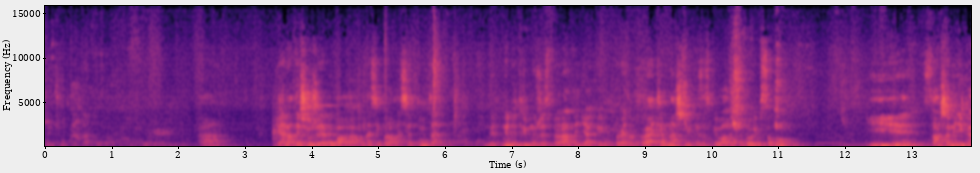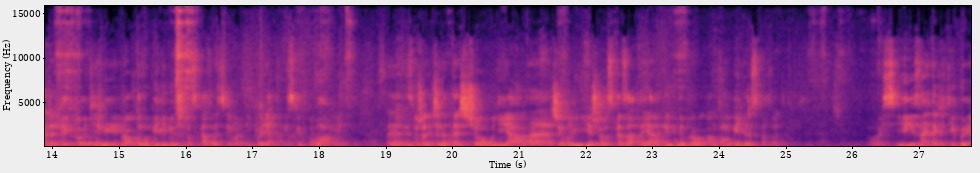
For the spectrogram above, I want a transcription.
Добре, чути так. Я радий, що вже увага вона зібралася тут. Не, не потрібно вже збирати. Дякую брат- братям нашим, які заспівали чудовий псалом. І Саша мені каже, ти хоч не про автомобілі будеш розказувати сьогодні, бо я там і свідкував. І це, незважаючи на те, що водія е, Жигулі є що розказати, я не буду про автомобілі розказувати. Ось, і знаєте, хотів би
